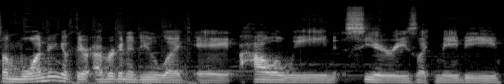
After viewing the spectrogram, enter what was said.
So I'm wondering if they're ever gonna do like a Halloween series, like maybe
